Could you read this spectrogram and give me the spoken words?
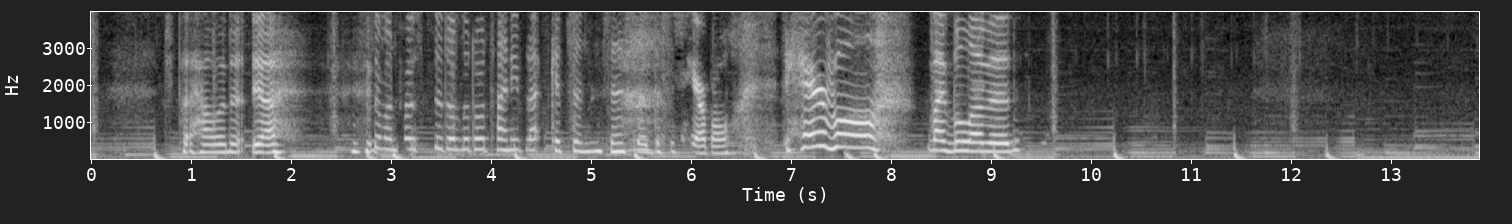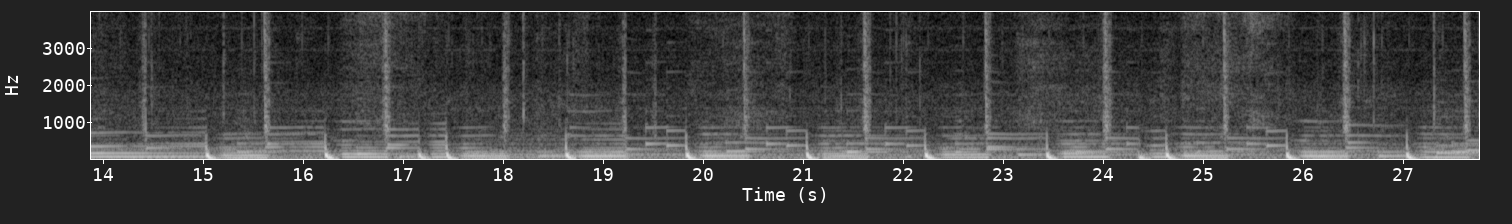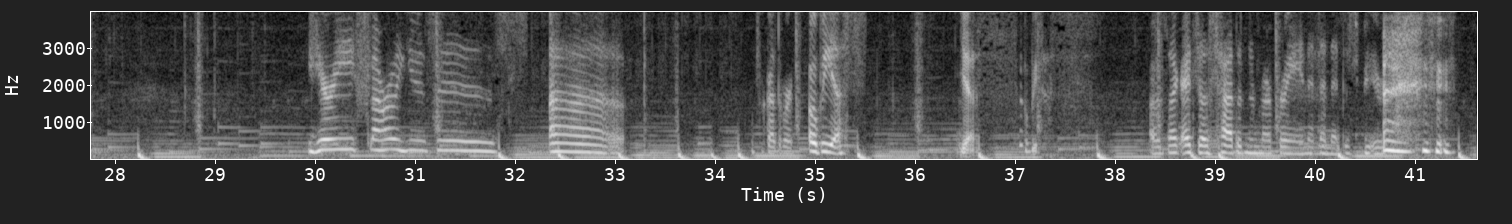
Just put Howl in it. Yeah. Someone posted a little tiny black kitten and said, "This is hairball." Hairball, my beloved. Yuri Flower uses uh, I forgot the word. OBS. Yes, OBS. I was like, I just had it in my brain and then it disappeared.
